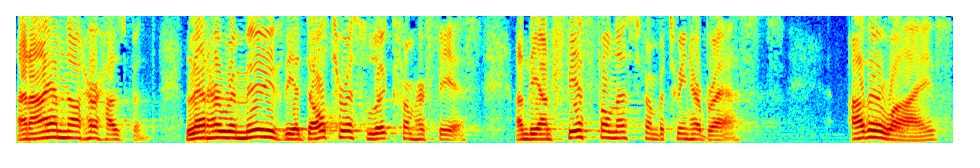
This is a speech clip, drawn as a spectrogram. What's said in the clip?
and I am not her husband. Let her remove the adulterous look from her face, and the unfaithfulness from between her breasts. Otherwise,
